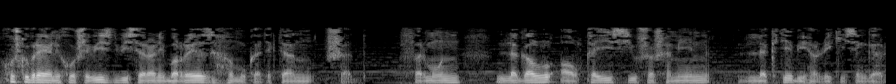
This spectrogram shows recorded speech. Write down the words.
خوشک و برایانی خۆشەویست بیسەرانی بەڕێز هەموو کاتێکتان شاد فەرموون لەگەڵ ئاڵقەی سی و شەش هەمین لە کتێبی هەنری کیسنگەر.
